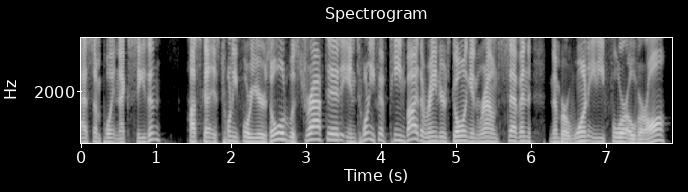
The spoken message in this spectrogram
at some point next season. Huska is 24 years old, was drafted in 2015 by the Rangers, going in round seven, number 184 overall.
